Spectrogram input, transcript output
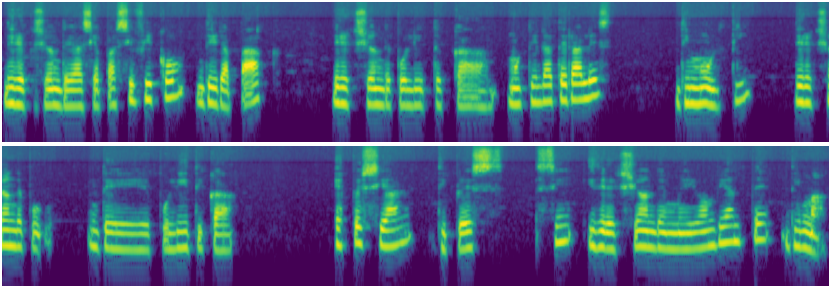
Dirección de Asia Pacífico, DIRAPAC, Dirección de Política Multilaterales, DIMULTI, Dirección de, de Política Especial, DIPRESI y Dirección de Medio Ambiente, DIMAC.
